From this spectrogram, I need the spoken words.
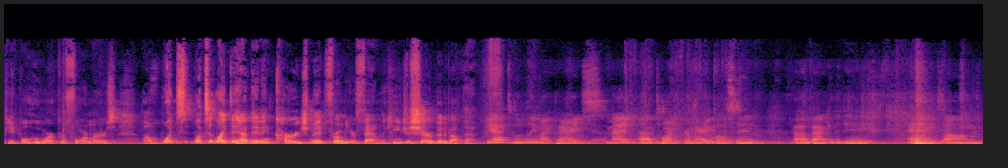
people who are performers, um, what's what's it like to have that encouragement from your family? Can you just share a bit about that? Yeah, totally. My parents met uh, touring for Mary Wilson uh, back in the day. And um,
